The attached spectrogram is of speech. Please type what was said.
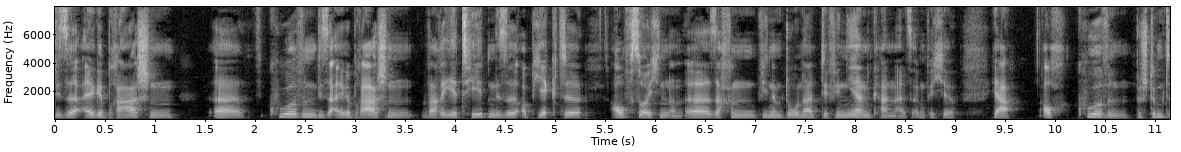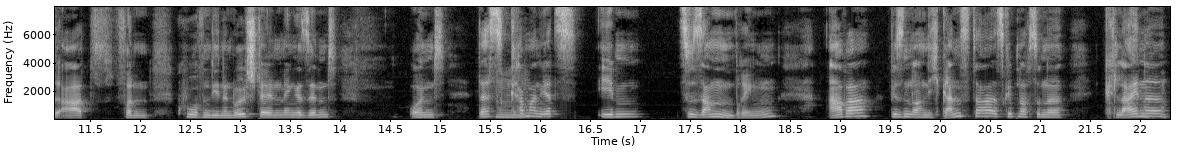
diese algebraischen äh, Kurven, diese algebraischen Varietäten, diese Objekte auf solchen äh, Sachen wie einem Donut definieren kann, als irgendwelche, ja, auch Kurven, bestimmte Art von Kurven, die eine Nullstellenmenge sind. Und das mhm. kann man jetzt eben zusammenbringen. Aber wir sind noch nicht ganz da. Es gibt noch so eine kleine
